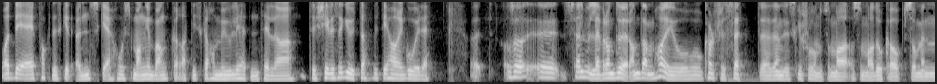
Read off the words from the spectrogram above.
Og at det er faktisk et ønske hos mange banker at de skal ha muligheten til å, til å skille seg ut, da, hvis de har en god idé. Eh, altså, eh, Selve leverandørene de har jo kanskje sett eh, den diskusjonen som har, som har dukka opp som en,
